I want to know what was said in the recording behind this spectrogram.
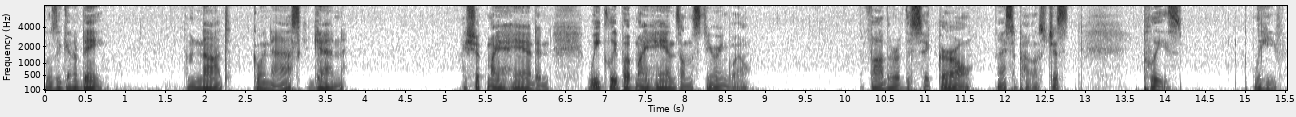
who's he going to be? I'm not going to ask again. I shook my hand and weakly put my hands on the steering wheel. The father of the sick girl, I suppose. Just please, leave.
